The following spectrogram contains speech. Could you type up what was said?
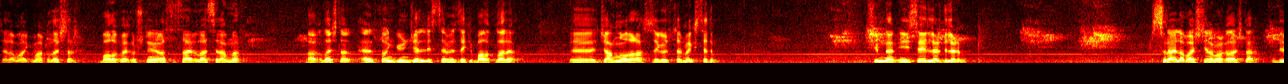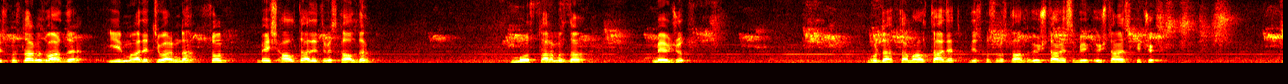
Selamünaleyküm arkadaşlar. Balık ve kuş dünyası saygılar selamlar. Arkadaşlar en son güncel listemizdeki balıkları e, canlı olarak size göstermek istedim. Şimdiden iyi seyirler dilerim. Sırayla başlayalım arkadaşlar. Diskuslarımız vardı 20 adet civarında. Son 5-6 adetimiz kaldı. Moslarımız da mevcut. Burada tam 6 adet diskusumuz kaldı. 3 tanesi büyük, 3 tanesi küçük.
